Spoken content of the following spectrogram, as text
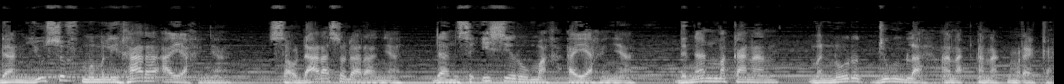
Dan Yusuf memelihara ayahnya, saudara-saudaranya, dan seisi rumah ayahnya dengan makanan menurut jumlah anak-anak mereka.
